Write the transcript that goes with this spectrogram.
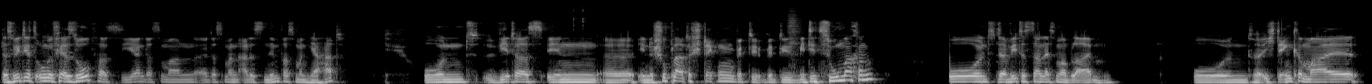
das wird jetzt ungefähr so passieren, dass man, äh, dass man alles nimmt, was man hier hat, und wird das in, äh, in eine Schublade stecken, wird die, wird, die, wird die zumachen und da wird es dann erstmal bleiben. Und äh, ich denke mal,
